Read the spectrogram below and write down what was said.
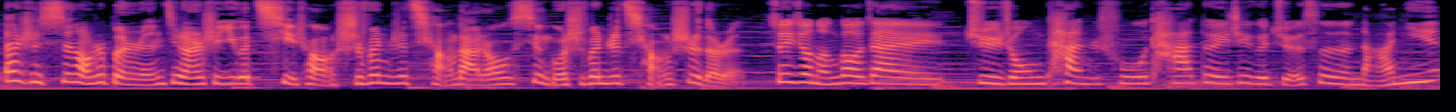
但是辛老师本人竟然是一个气场十分之强大，然后性格十分之强势的人，所以就能够在剧中看出他对这个角色的拿捏。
